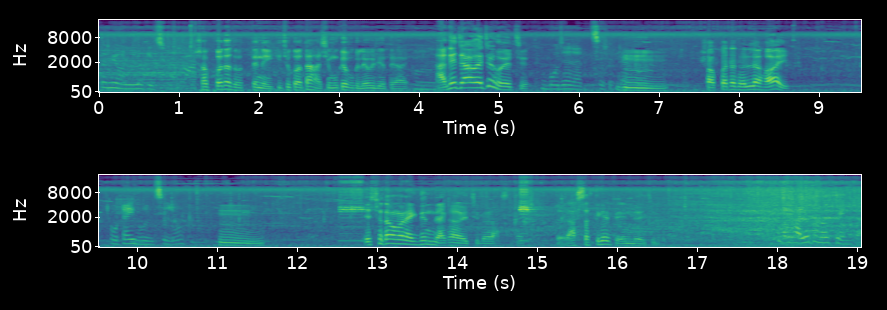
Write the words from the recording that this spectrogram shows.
তো আমি অন্য কিছু। সব কথা ধরতে নেই কিছু কথা হাসি মুখে ভুলেও যেতে হয়। আগে যা হয়েছে হয়েছে। বোঝা যাচ্ছে হুম সব কথা ধরলে হয়? ওটাই বলছিল। হুম। এর সাথে আমার একদিন দেখা হয়েছিল রাস্তায়। রাস্তার থেকে ফ্রেন্ড হয়েছিল। ভালো তোমার ফ্রেন্ডটা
